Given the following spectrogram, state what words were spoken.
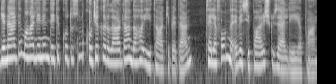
Genelde mahallenin dedikodusunu koca karılardan daha iyi takip eden telefonla eve sipariş güzelliği yapan,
